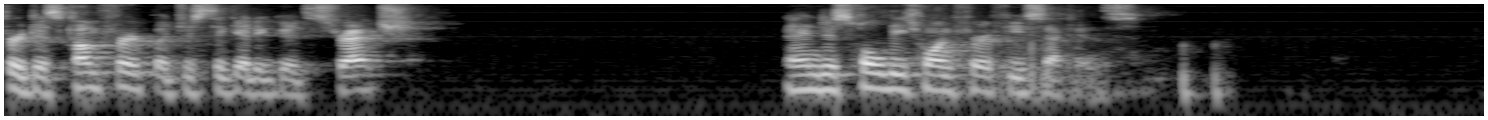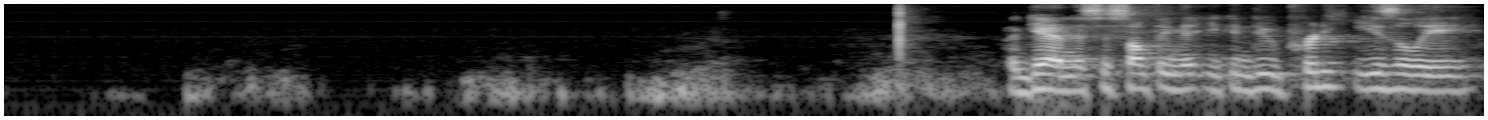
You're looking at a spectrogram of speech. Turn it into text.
for discomfort, but just to get a good stretch. And just hold each one for a few seconds. Again, this is something that you can do pretty easily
